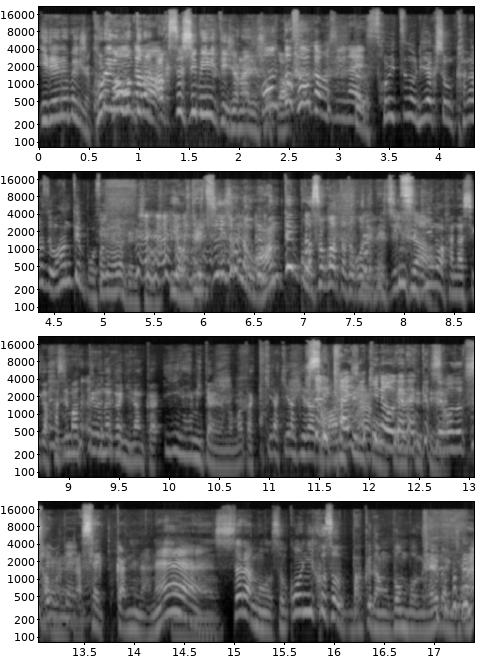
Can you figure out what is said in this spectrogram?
入れるべきじゃん。これが本当のアクセシビリティじゃないでしょうか。本当そうかもしれなだいそいつのリアクション必ずワンテンポ遅くなるわけでしょいや別にそんなワンテンポ遅かったところで別にさ。次の話が始まってる中になんかいいねみたいなのまたキラキラキラ それ解除機能がなんか戻ってるみたいな。なせっかになね、そしたらもうそこにこそ爆弾をボンボンやればいいんじゃな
